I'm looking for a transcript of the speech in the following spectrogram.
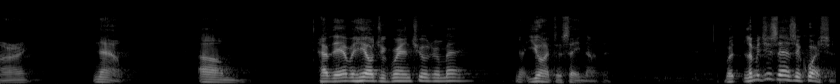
All right. Now, um, have they ever held your grandchildren back? No, you don't have to say nothing. But let me just ask you a question.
